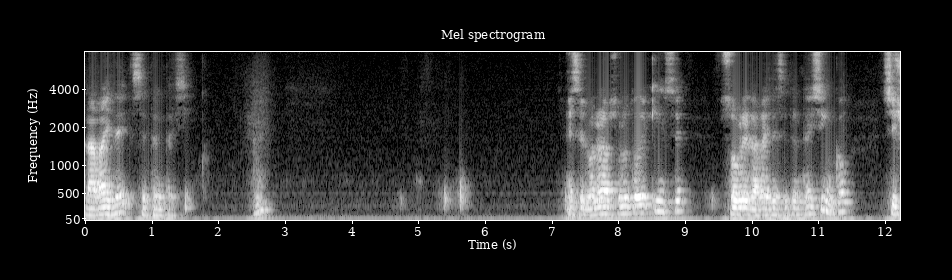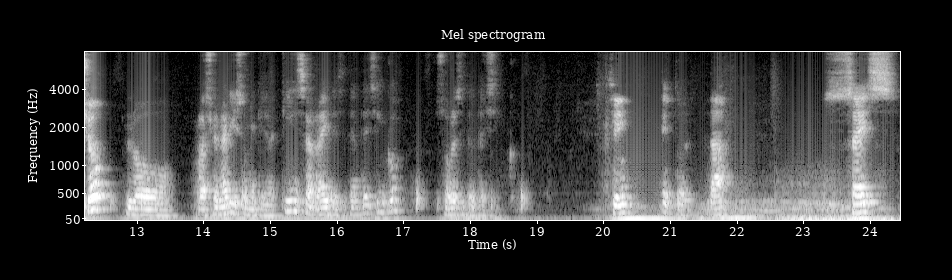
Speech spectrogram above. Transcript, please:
la raíz de 75. Es el valor absoluto de 15 sobre la raíz de 75. Si yo lo racionalizo, me queda 15 raíz de 75 sobre 75. ¿Sí? Esto da 6,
